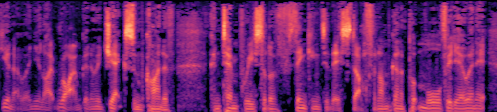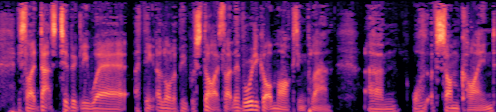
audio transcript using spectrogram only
you know, and you're like, right, I'm going to inject some kind of contemporary sort of thinking to this stuff and I'm going to put more video in it. It's like that's typically where I think a lot of people start. It's like they've already got a marketing plan um, or of some kind,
